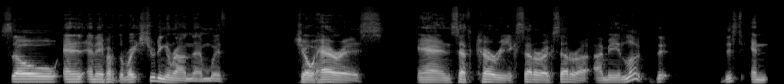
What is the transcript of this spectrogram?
So, and and they've got the right shooting around them with Joe Harris and Seth Curry, et cetera, et cetera. I mean, look, th- this and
